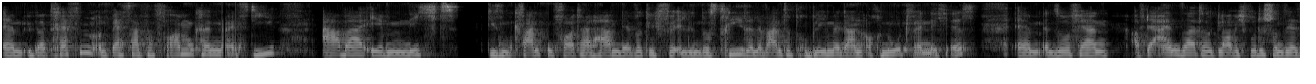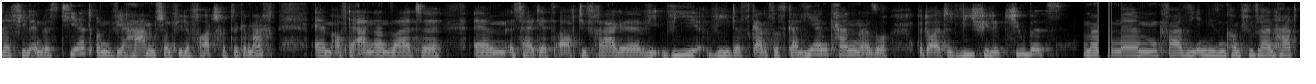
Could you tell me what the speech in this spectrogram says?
ähm, übertreffen und besser performen können als die, aber eben nicht diesen Quantenvorteil haben, der wirklich für industrierelevante Probleme dann auch notwendig ist. Ähm, insofern auf der einen Seite, glaube ich, wurde schon sehr, sehr viel investiert und wir haben schon viele Fortschritte gemacht. Ähm, auf der anderen Seite ähm, ist halt jetzt auch die Frage, wie, wie, wie das Ganze skalieren kann. Also bedeutet, wie viele Qubits man ähm, quasi in diesen Computern hat,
